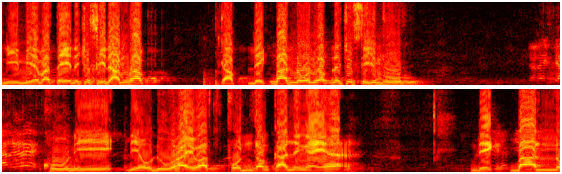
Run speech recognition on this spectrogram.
หนีเมียมาเตะในชุดสีดำครับ กับเด็กบ้านโนนครับในชุดสีชมพู คู่นี้เดี๋ยวดูให้ว่าผลต้องการยังไงฮะ เด็กบ้านโน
